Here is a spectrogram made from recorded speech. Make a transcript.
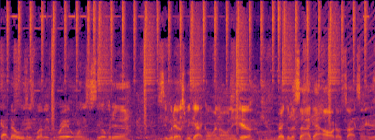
Got those as well as the red ones you see over there see what else we got going on in here. Regular size. I got all those socks in here.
